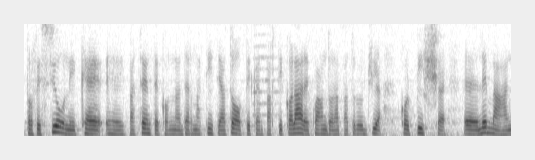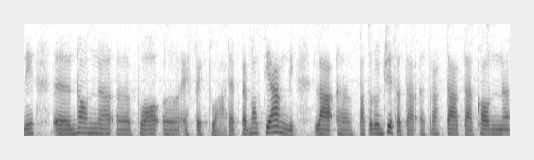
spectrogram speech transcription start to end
professioni che il paziente con dermatite atopica in particolare quando la patologia colpisce le mani non può effettuare. Per molti anni la patologia è stata trattata con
